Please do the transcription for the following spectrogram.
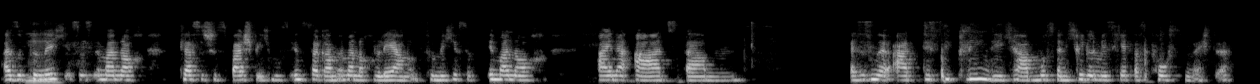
Also für mhm. mich ist es immer noch klassisches Beispiel, ich muss Instagram immer noch lernen und für mich ist es immer noch eine Art ähm, es ist eine Art Disziplin, die ich haben muss, wenn ich regelmäßig etwas posten möchte.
